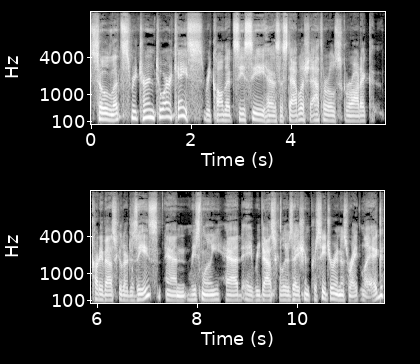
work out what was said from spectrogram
So let's return to our case. Recall that CC has established atherosclerotic cardiovascular disease and recently had a revascularization procedure in his right leg.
